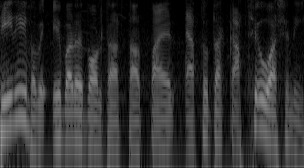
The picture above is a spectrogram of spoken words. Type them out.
তিনি তবে এবারের বলটা তার পায়ের এতটা কাছেও আসেনি।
